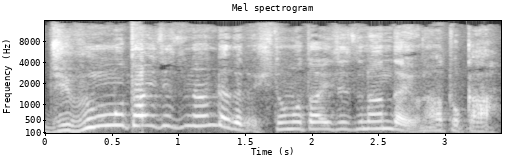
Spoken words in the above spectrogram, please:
自分も大切なんだけど人も大切なんだよなとか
